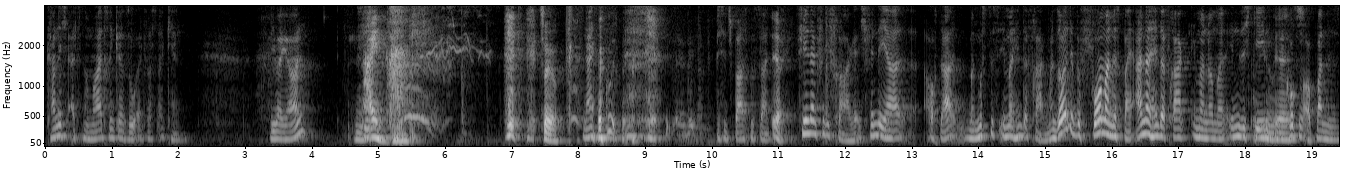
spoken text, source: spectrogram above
Kann ich als Normaltrinker so etwas erkennen? Lieber Jörn, Nein. Entschuldigung. Nein, ist gut. Bisschen Spaß muss sein. Ja. Vielen Dank für die Frage. Ich finde ja auch da, man muss das immer hinterfragen. Man sollte, bevor man es bei anderen hinterfragt, immer nochmal in sich gehen und Ja, gucken, ob man das,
